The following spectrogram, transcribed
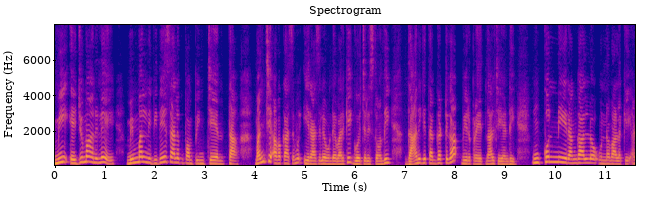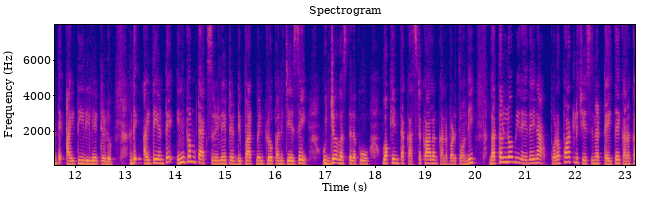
మీ యజమానులే మిమ్మల్ని విదేశాలకు పంపించేంత మంచి అవకాశము ఈ రాశిలో ఉండేవారికి గోచరిస్తోంది. దానికి తగ్గట్టుగా మీరు ప్రయత్నాలు చేయండి. ఇంకొన్ని రంగాల్లో ఉన్న వాళ్ళకి అంటే ఐటీ రిలేటెడ్ అంటే ఐటీ అంటే ఇన్కమ్ ట్యాక్స్ రిలేటెడ్ డిపార్ట్మెంట్లో పనిచేసే ఉద్యోగస్తులకు ఒకంత కష్టకాలం కనపడుతోంది. గతంలో మీరు ఏదైనా పొరపాట్లు చేసినట్టయితే కనుక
